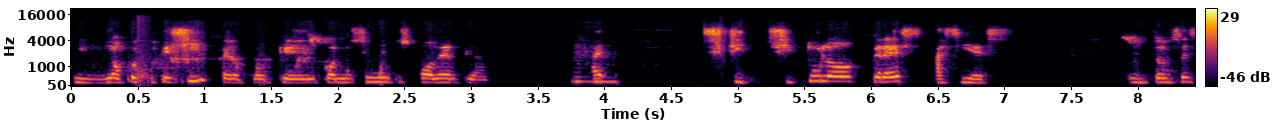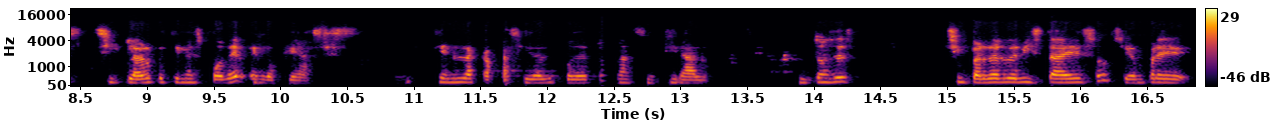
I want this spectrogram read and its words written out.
Y yo creo que sí, pero porque el conocimiento es poder, claro. si, si tú lo crees, así es. Entonces, sí, claro que tienes poder en lo que haces. Tienes la capacidad de poder transmitir algo. Entonces, sin perder de vista eso, siempre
